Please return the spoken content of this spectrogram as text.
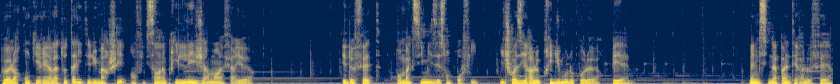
peut alors conquérir la totalité du marché en fixant un prix légèrement inférieur et de fait, pour maximiser son profit, il choisira le prix du monopoleur PM. Même s'il n'a pas intérêt à le faire,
